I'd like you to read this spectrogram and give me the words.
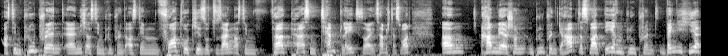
aus dem Blueprint, äh, nicht aus dem Blueprint, aus dem Vordruck hier sozusagen, aus dem Third-Person-Template, so jetzt habe ich das Wort, ähm, haben wir ja schon einen Blueprint gehabt. Das war deren Blueprint. Wenn ihr hier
